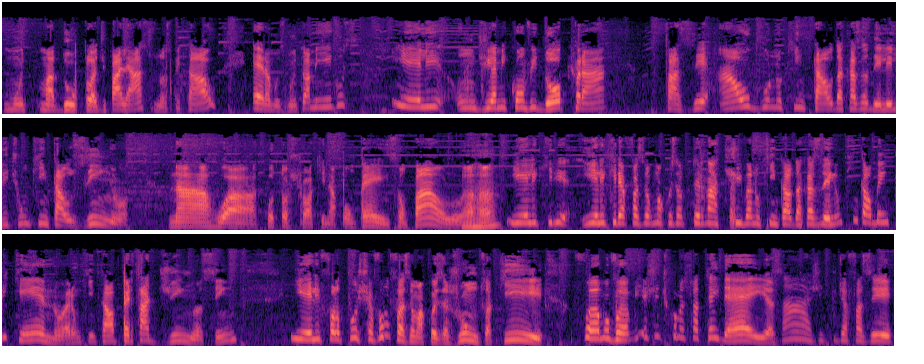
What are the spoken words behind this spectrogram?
muito- uma dupla de palhaços no hospital, éramos muito amigos, e ele um dia me convidou pra fazer algo no quintal da casa dele. Ele tinha um quintalzinho na rua Cotoxó, aqui na Pompeia, em São Paulo. Aham. E ele, queria, e ele queria fazer alguma coisa alternativa no quintal da casa dele. Um quintal bem pequeno, era um quintal apertadinho, assim. E ele falou, puxa, vamos fazer uma coisa junto aqui? Vamos, vamos. E a gente começou a ter ideias. Ah, a gente podia fazer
